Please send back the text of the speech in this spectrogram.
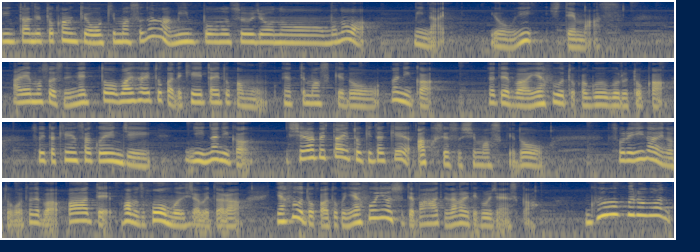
インターネット環境を置きますが民放の通常のものは見ないようにしてます。あれもそうですねネット w i f i とかで携帯とかもやってますけど何か例えば Yahoo とか Google とかそういった検索エンジンに何か調べたい時だけアクセスしますけどそれ以外のところ例えばバーってまずホームで調べたら Yahoo とかは特に Yahoo ニュースってバーって流れてくるじゃないですか。Google は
